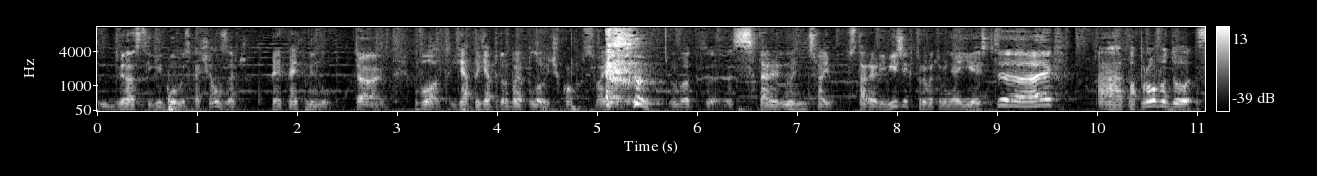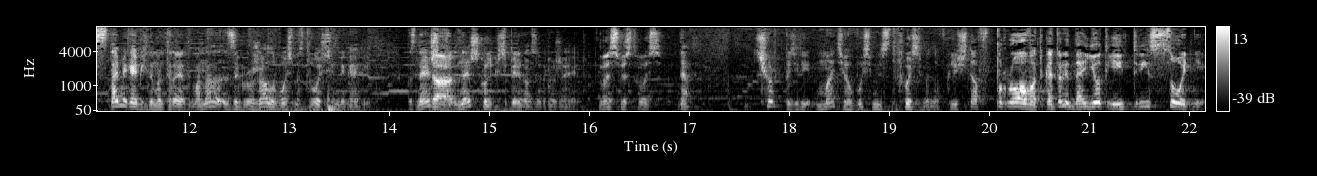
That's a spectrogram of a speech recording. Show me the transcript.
12-гиговый скачал за 5, минут. Так, Вот, я, я подрубаю плоечку свою, вот, э, с старой, ну, не свою, старой ревизии, которая вот у меня есть. так, А по проводу с 100 мегабитным интернетом она загружала 88 мегабит. Знаешь, Так. знаешь, сколько теперь она загружает? 88. Да? Черт подери, мать его, 88, она включена в провод, который дает ей три сотни.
